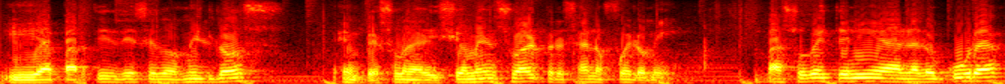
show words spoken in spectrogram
y a partir de ese 2002 empezó una edición mensual, pero ya no fue lo mismo. A su vez tenía la locura,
